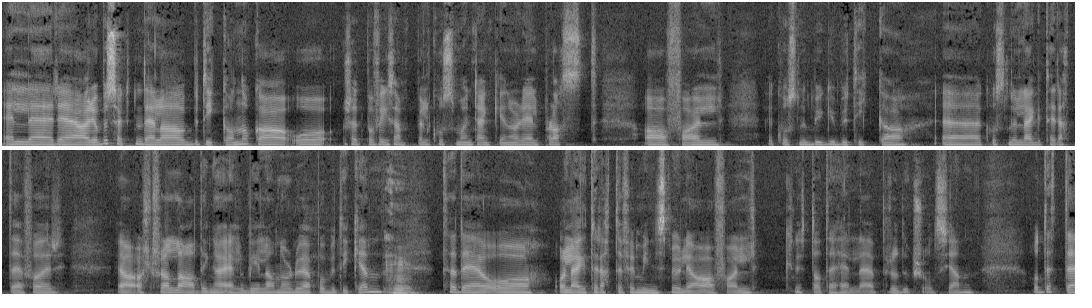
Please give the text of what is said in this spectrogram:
Eller jeg har jo besøkt en del av butikkene noe, og sett på f.eks. hvordan man tenker når det gjelder plast, avfall, hvordan du bygger butikker, eh, hvordan du legger til rette for ja, alt fra lading av elbiler når du er på butikken, til det å, å legge til rette for minst mulig av avfall knytta til hele produksjonskjeden. Og dette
